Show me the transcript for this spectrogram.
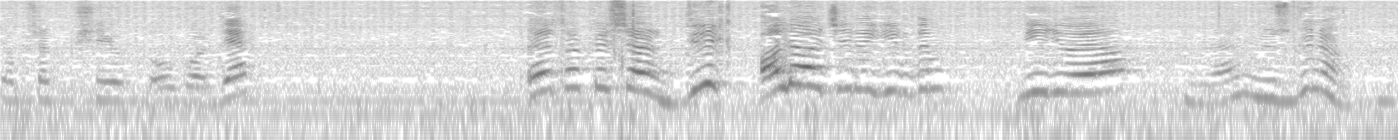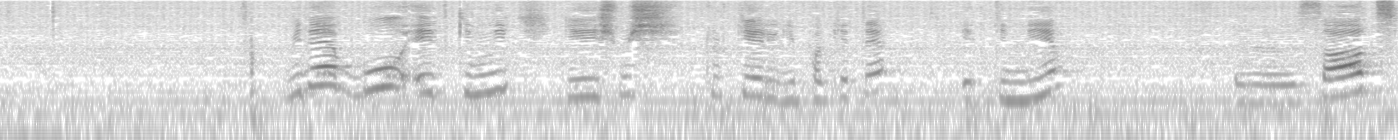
yapacak bir şey yoktu o golde. Evet arkadaşlar direkt Ali acele girdim videoya. Yani üzgünüm. Bir de bu etkinlik gelişmiş Türkiye Ligi paketi etkinliği ee, saat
